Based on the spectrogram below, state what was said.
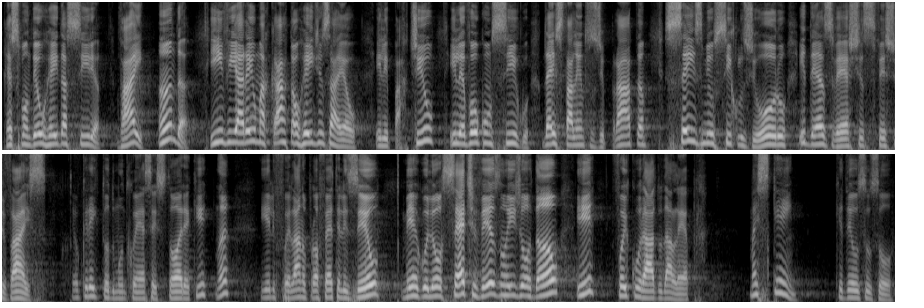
Respondeu o rei da Síria: Vai, anda e enviarei uma carta ao rei de Israel. Ele partiu e levou consigo dez talentos de prata, seis mil ciclos de ouro e dez vestes festivais. Eu creio que todo mundo conhece a história aqui, né? E ele foi lá no profeta Eliseu, mergulhou sete vezes no Rio Jordão e foi curado da lepra. Mas quem que Deus usou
